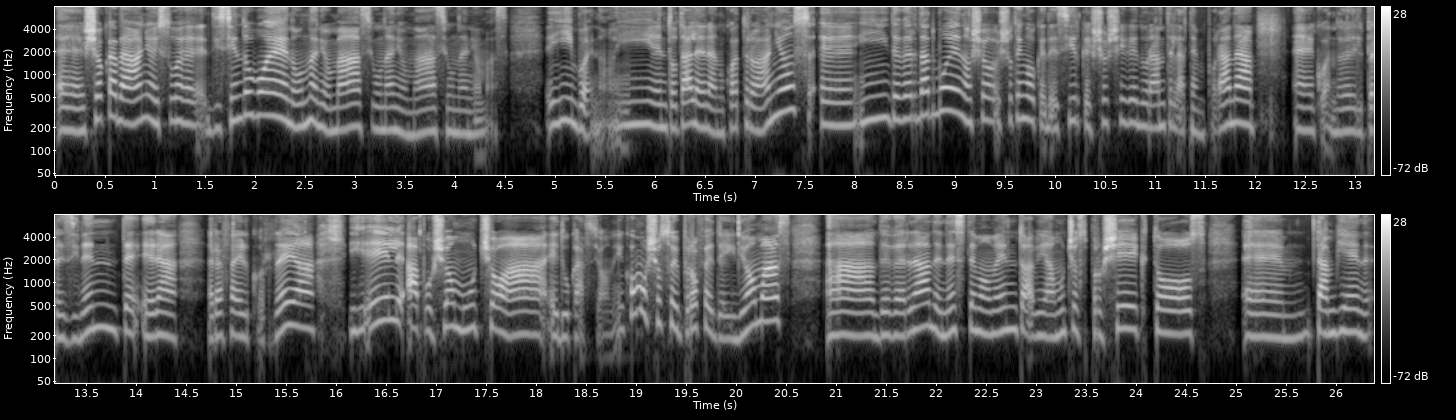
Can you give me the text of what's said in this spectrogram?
Eh, yo cada año estuve diciendo, bueno, un año más y un año más y un año más. Y bueno, y en total eran cuatro años. Eh, y de verdad, bueno, yo, yo tengo que decir que yo llegué durante la temporada eh, cuando el presidente era Rafael Correa y él apoyó mucho a educación. Y como yo soy profe de idiomas, ah, de verdad en este momento había muchos proyectos, también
